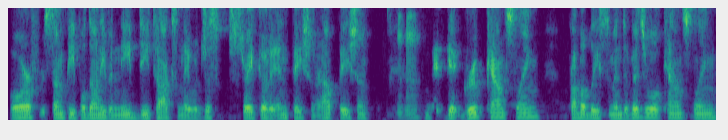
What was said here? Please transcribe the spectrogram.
or some people don't even need detox and they would just straight go to inpatient or outpatient. Mm-hmm. They'd get group counseling, probably some individual counseling,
